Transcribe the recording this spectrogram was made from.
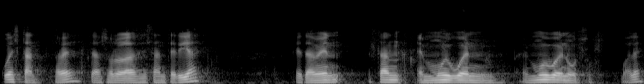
cuestan, ¿sabes? Ya solo las estanterías que también están en muy buen, en muy buen uso, ¿vale?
